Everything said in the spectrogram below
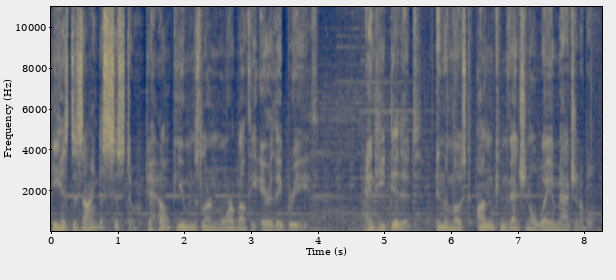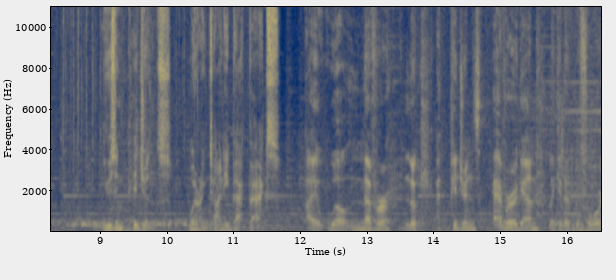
He has designed a system to help humans learn more about the air they breathe. And he did it in the most unconventional way imaginable, using pigeons wearing tiny backpacks. I will never look at pigeons ever again like I did before.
